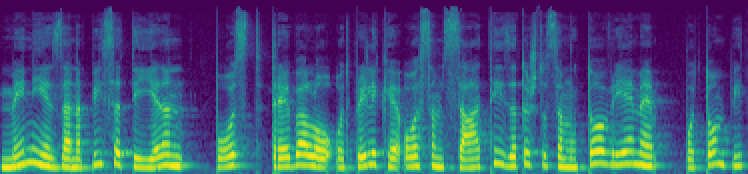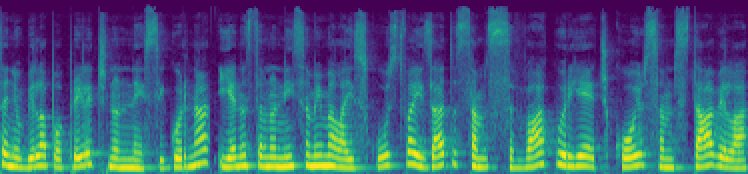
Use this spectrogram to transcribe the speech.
meni je za napisati jedan post trebalo otprilike 8 sati zato što sam u to vrijeme po tom pitanju bila poprilično nesigurna i jednostavno nisam imala iskustva i zato sam svaku riječ koju sam stavila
